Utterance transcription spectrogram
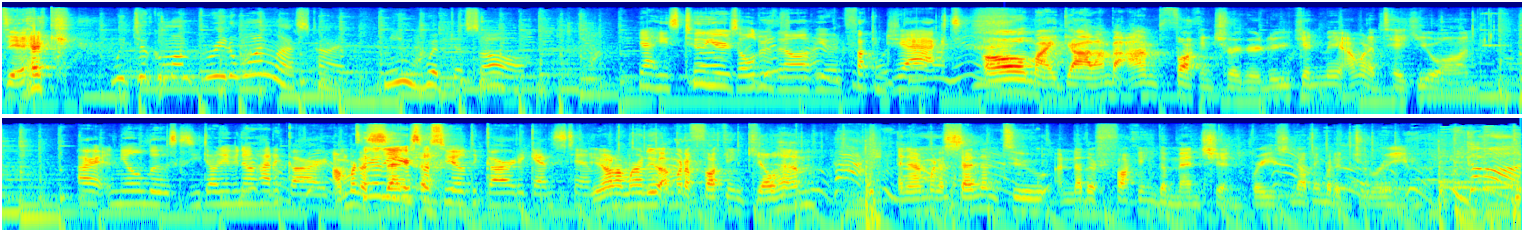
dick. We took him on three to one last time, and he whipped us all. Yeah, he's two years older than all of you and fucking jacked. Oh my god, I'm I'm fucking triggered. Are you kidding me? I'm gonna take you on. All right, and you'll lose because you don't even know how to guard. I'm gonna Clearly, send- you're supposed to be able to guard against him. You know what I'm gonna do? I'm gonna fucking kill him, and I'm gonna send him to another fucking dimension where he's nothing but a dream. Come on.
